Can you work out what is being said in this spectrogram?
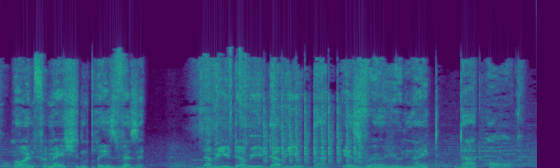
For more information, please visit www.israelunite.org.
